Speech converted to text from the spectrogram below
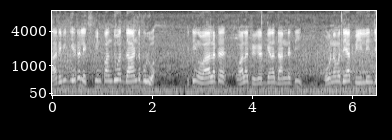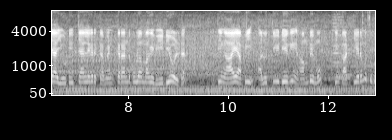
හරි විදිහට ලෙග් ස්පින් පන්දුවක් දාන්න පුළුවන්. ඉතින් ඔයාලට ඔයාලා ක්‍රිකට් ගැන දන්නේ නැති ඕනම දෙයක් ෆීල්ඩ් ඉන්ජා YouTube channel එකට කමෙන්ට් කරන්න පුළුවන් මගේ වීඩියෝ වලට. ඉතින් ආයේ අපි අලුත් වීඩියෝ එකකින් හම්බෙමු. ඉතින් කට්ටියටම සුබ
